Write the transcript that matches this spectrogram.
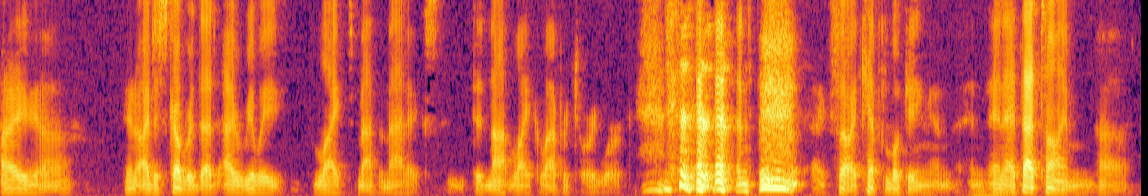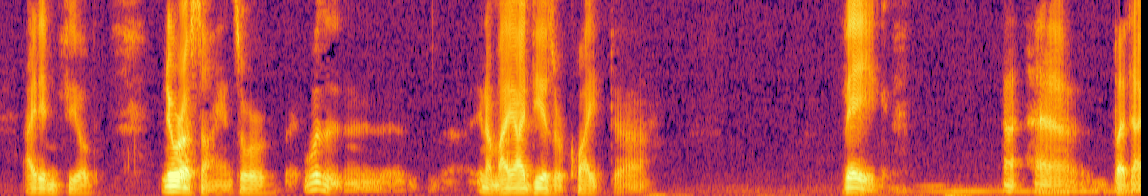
I uh, you know I discovered that I really liked mathematics, did not like laboratory work, and, so I kept looking, and and, and at that time uh, I didn't feel neuroscience or was it uh, you know my ideas were quite uh, vague. Uh, but I,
